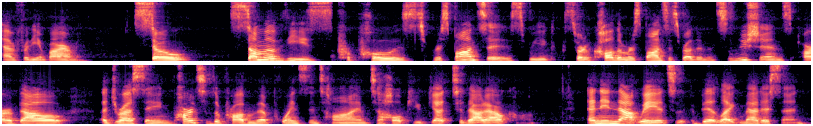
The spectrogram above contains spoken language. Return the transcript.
and for the environment. So, some of these proposed responses, we sort of call them responses rather than solutions, are about addressing parts of the problem at points in time to help you get to that outcome. And in that way, it's a bit like medicine,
